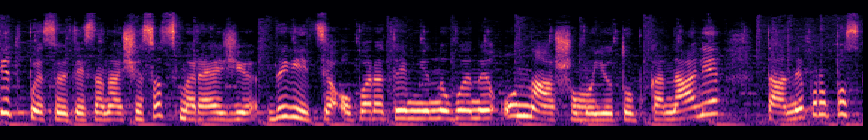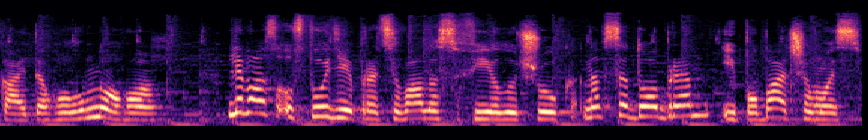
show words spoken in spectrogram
Підписуйтесь на наші соцмережі, дивіться оперативні новини у нашому Ютуб-каналі та не пропускайте головного. Для вас у студії працювала Софія Лучук. На все добре і побачимось.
